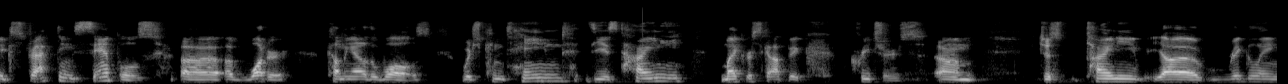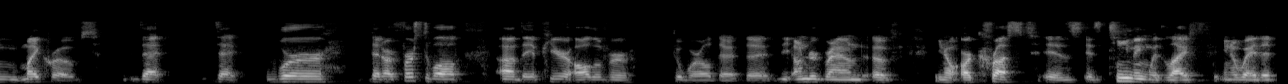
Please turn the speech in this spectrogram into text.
extracting samples uh, of water coming out of the walls which contained these tiny microscopic creatures, um, just tiny uh, wriggling microbes that that were that are first of all uh, they appear all over the world. The, the the underground of you know our crust is is teeming with life in a way that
